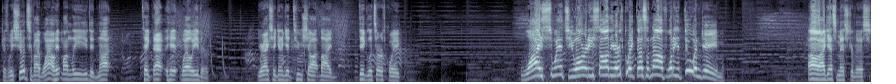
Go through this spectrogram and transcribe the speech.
Because we should survive. Wow, Hitmonlee, you did not take that hit well either. You're actually going to get two shot by Diglett's Earthquake. Why switch? You already saw the Earthquake does enough. What are you doing, game? Oh, I guess Misdreavus.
